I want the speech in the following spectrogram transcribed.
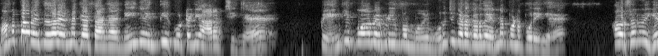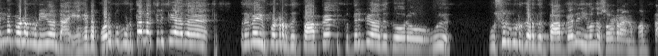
மமதா இதுதான் என்ன கேட்டாங்க? நீங்க இந்திய கூட்டணி ஆரம்பிச்சீங்க. இப்ப எங்கேயும் போகாம எப்படி முறிஞ்சு கிடக்கிறத என்ன பண்ண போறீங்க? அவர் சொல்றது என்ன பண்ண முடியும்? நான் என்கிட்ட பொறுப்பு கொடுத்தா நான் திருப்பி அதை ரிவைவ் பண்றதுக்கு பார்ப்பேன். இப்ப திருப்பி அதுக்கு ஒரு உ- உசுறு கொடுக்கறதுக்கு பார்ப்பேன்னு இவங்க சொல்றாங்க மம்தா.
